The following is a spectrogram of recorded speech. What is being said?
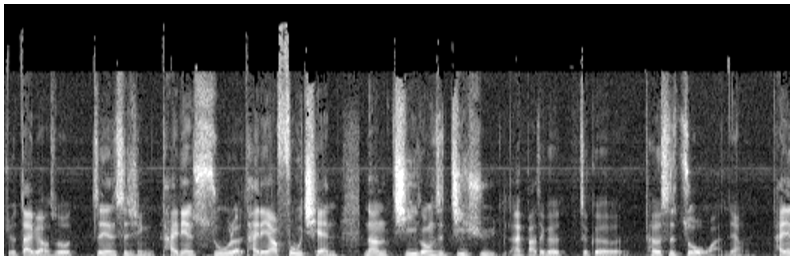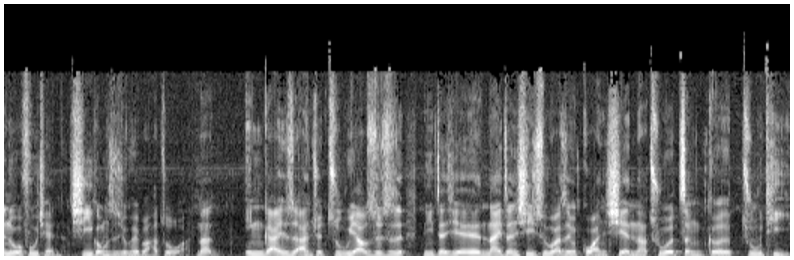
就代表说这件事情台电输了，台电要付钱，让奇异公司继续来把这个这个特试做完，这样。台电如果付钱，奇异公司就可以把它做完，那应该是安全。主要就是你这些耐震系数啊，这些管线啊，除了整个主体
